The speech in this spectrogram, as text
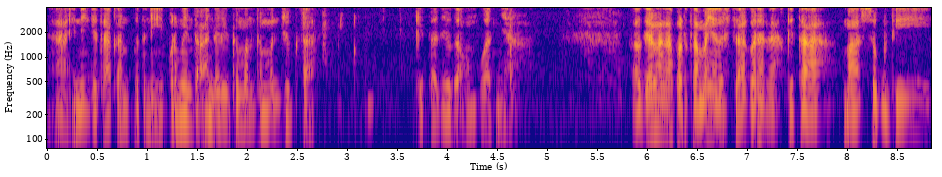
nah ini kita akan buat ini permintaan dari teman-teman juga. Kita juga membuatnya. Oke langkah pertama yang harus dilakukan adalah kita masuk di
